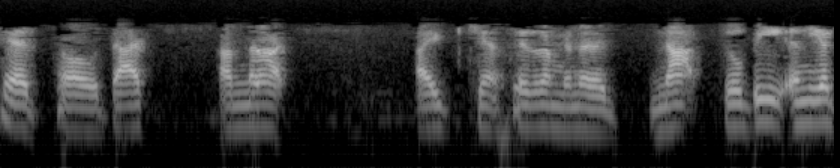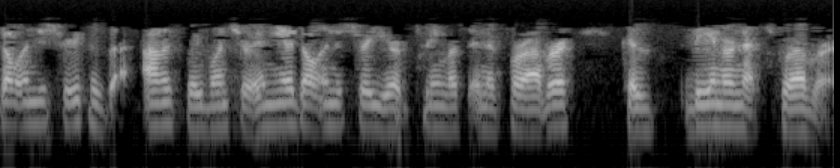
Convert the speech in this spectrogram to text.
kid, so that's I'm not. I can't say that I'm gonna not still be in the adult industry because honestly, once you're in the adult industry, you're pretty much in it forever because the internet's forever.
